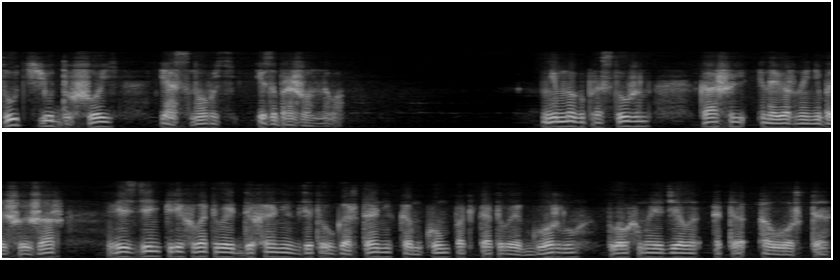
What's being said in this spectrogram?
сутью, душой и основой изображенного. Немного простужен, кашель и, наверное, небольшой жар, весь день перехватывает дыхание где-то у гортани, комком подкатывая к горлу. Плохо мое дело, это аорта.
